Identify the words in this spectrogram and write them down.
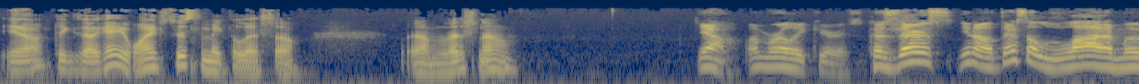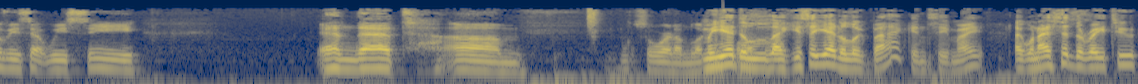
you know, things like, hey, why didn't this make the list? So, um, let us know. Yeah, I'm really curious because there's you know there's a lot of movies that we see, and that um, what's the word I'm looking? I looking? mean, you had for? to, like you said, you had to look back and see, right? Like when I said the Raid two,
